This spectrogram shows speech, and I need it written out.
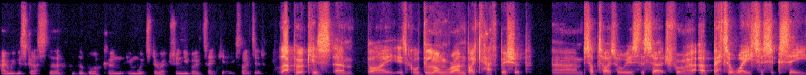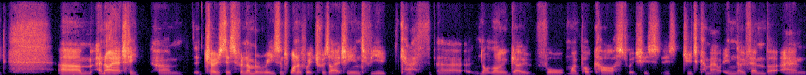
how we discuss the the book and in which direction you both take it. Excited. That book is um, by it's called The Long Win by Cath Bishop. Um, subtitle is The Search for a, a Better Way to Succeed. Um, and I actually um, chose this for a number of reasons. One of which was I actually interviewed Cath uh, not long ago for my podcast, which is, is due to come out in November. And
